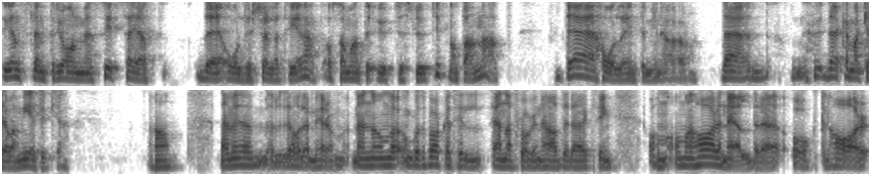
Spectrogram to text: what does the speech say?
rent slentrianmässigt säga att det är åldersrelaterat och så har man inte uteslutit något annat. Det håller inte mina öron. Där, där kan man kräva mer tycker jag. Ja, Nej, men det håller jag med om. Men om man går tillbaka till en av frågorna jag hade där kring om, om man har en äldre och den har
